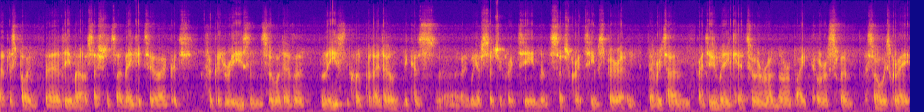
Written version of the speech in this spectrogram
at this point, uh, the amount of sessions I make it to, I could, for good reasons or whatever, leave the club, but I don't because uh, we have such a great team and such great team spirit. And every time I do make it to a run or a bike or a swim, it's always great.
